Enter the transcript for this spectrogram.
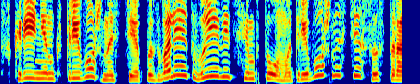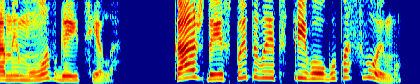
Скрининг тревожности позволяет выявить симптомы тревожности со стороны мозга и тела. Каждый испытывает тревогу по-своему.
